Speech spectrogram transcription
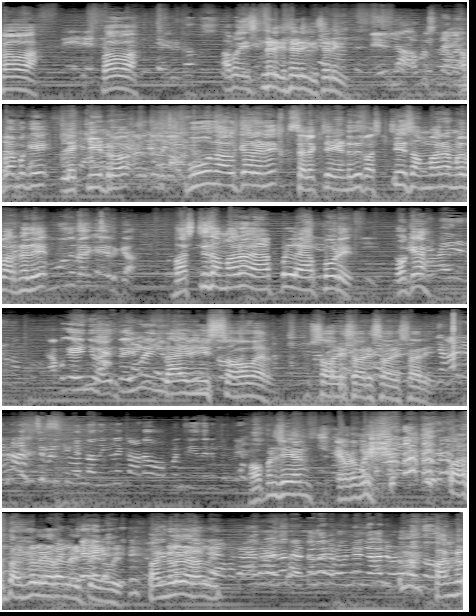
ബാബാ ബാബാ അപ്പൊ ഇങ്ങോട്ട് സൈഡ് സൈഡ് അപ്പൊ നമുക്ക് ലക്കി ഡ്രോ മൂന്ന് ആൾക്കാരാണ് സെലക്ട് ചെയ്യേണ്ടത്. ഫസ്റ്റ് സമ്മാനം നമ്മൾ പറഞ്ഞത് മൂന്ന് പേർക്ക് എടുക്കാം. ഫസ്റ്റ് സമ്മാനം Apple AirPods okay time is over sorry sorry sorry sorry open ചെയ്യാൻ എവിടെ പോയി? തങ്ങൾ വരാൻ ലേറ്റ് ആയി പോയി. തങ്ങൾ വരാൻ ലേറ്റ് തങ്ങൾ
